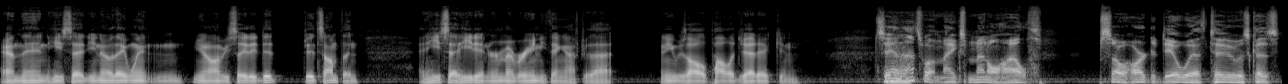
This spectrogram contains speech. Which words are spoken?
and then he said, you know, they went and, you know, obviously they did did something. And he said he didn't remember anything after that. And he was all apologetic and See, and that's what makes mental health so hard to deal with too, is because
